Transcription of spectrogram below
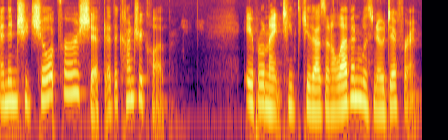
and then she'd show up for her shift at the country club. April 19, 2011 was no different.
